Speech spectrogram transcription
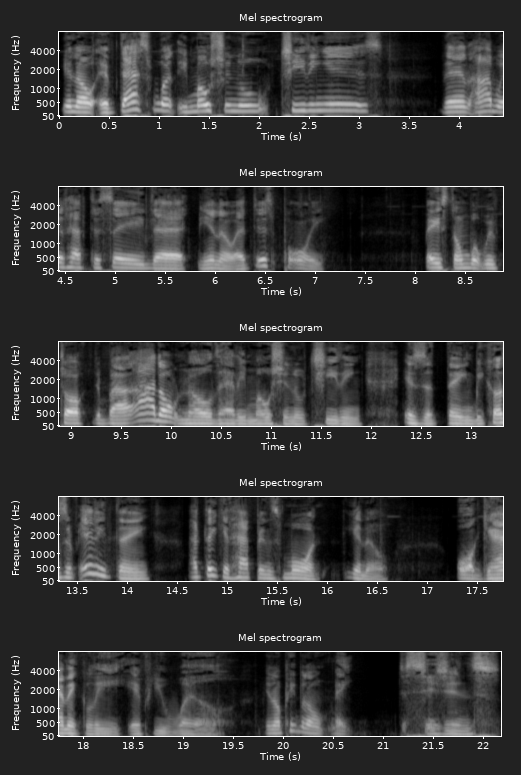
you know, if that's what emotional cheating is, then I would have to say that, you know, at this point, based on what we've talked about, I don't know that emotional cheating is a thing because if anything, I think it happens more, you know, organically, if you will. You know, people don't make decisions.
